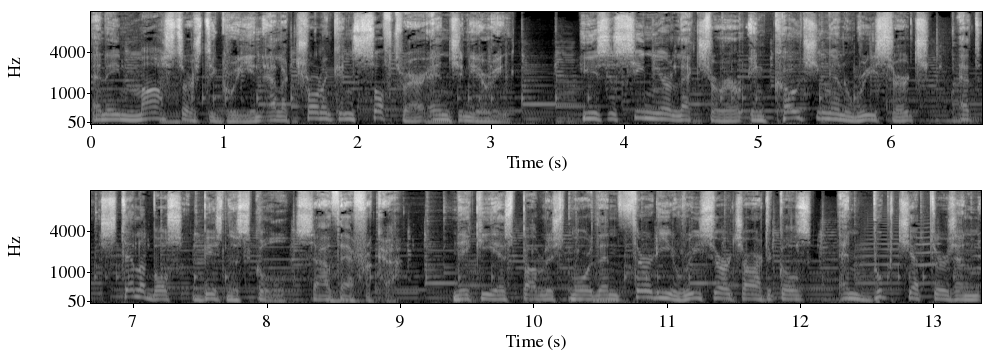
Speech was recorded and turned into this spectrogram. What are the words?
and a master's degree in electronic and software engineering. He is a senior lecturer in coaching and research at Stellenbosch Business School, South Africa. Nicky has published more than 30 research articles and book chapters and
